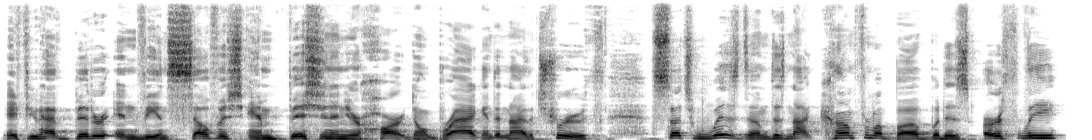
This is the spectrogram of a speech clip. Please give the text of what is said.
if you have bitter envy and selfish ambition in your heart, don't brag and deny the truth. Such wisdom does not come from above, but is earthly,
